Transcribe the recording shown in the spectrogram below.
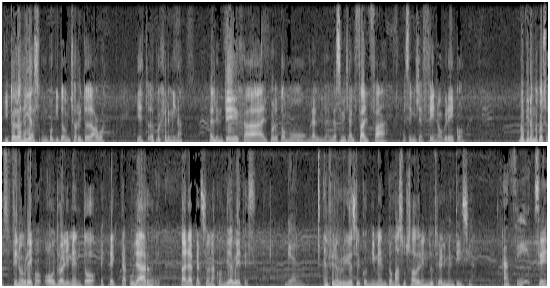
Y todos los días un poquito, un chorrito de agua. Y esto después germina. La lenteja, el poroto mung, la, la- la semilla de alfalfa, la semilla de fenogreco. Voy tirando cosas. Fenogreco, otro alimento espectacular para personas con diabetes. Bien. El fenogreco es el condimento más usado en la industria alimenticia. Ah, sí. Sí.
